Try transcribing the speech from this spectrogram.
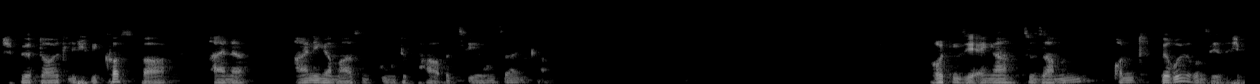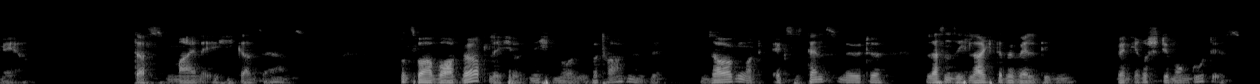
spürt deutlich, wie kostbar eine einigermaßen gute Paarbeziehung sein kann. Rücken Sie enger zusammen und berühren Sie sich mehr. Das meine ich ganz ernst. Und zwar wortwörtlich und nicht nur im übertragenen Sinn. Sorgen und Existenznöte lassen sich leichter bewältigen, wenn ihre Stimmung gut ist.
